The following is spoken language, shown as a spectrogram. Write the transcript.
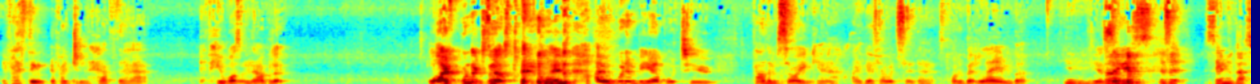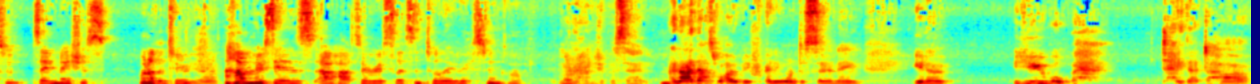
If I think if I didn't have that, if he wasn't there, I'd be like, life wouldn't exist. like, I wouldn't be able to fathom. So I, yeah, I guess I would say that. It's probably a bit lame, but yeah. yeah well, I guess, is it Saint Augustine, Saint Ignatius, one of the two, yeah. um, who says our hearts are restless until they rest in God. One hundred percent, mm. and I, that's what I would be for anyone discerning. You know, you will take that to heart.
